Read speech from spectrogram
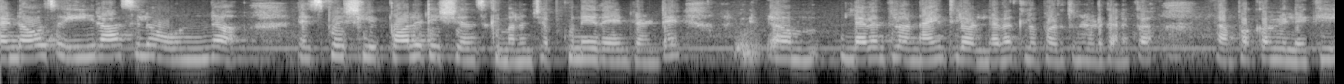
అండ్ ఆల్సో ఈ రాశిలో ఉన్న ఎస్పెషలీ పాలిటీషియన్స్కి మనం చెప్పుకునేది ఏంటంటే లెవెన్త్లో నైన్త్లో లెవెన్త్లో పడుతున్నాడు కనుక తప్పక వీళ్ళకి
